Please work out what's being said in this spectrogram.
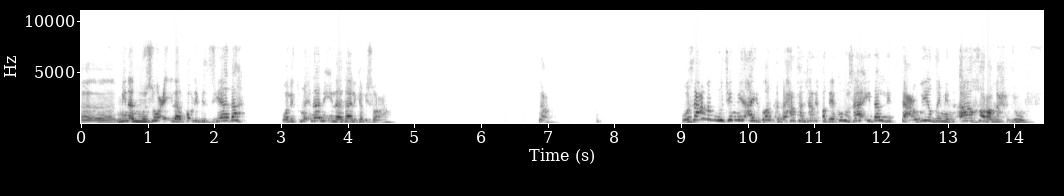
آه، من النزوع إلى القول بالزيادة والاطمئنان إلى ذلك بسرعة. نعم. وزعم ابن جني أيضا أن حرف الجر قد يكون زائدا للتعويض من آخر محذوف.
